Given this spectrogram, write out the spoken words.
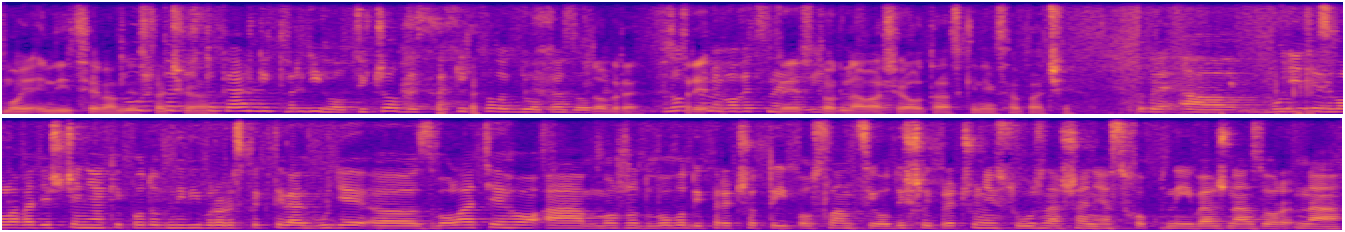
Moje indície vám nestačia. To každý tvrdí hoci čo, bez takýchkoľvek dôkazov. Dobre, Pri, priestor na vaše otázky, nech sa páči. Dobre, uh, budete zvolávať ešte nejaký podobný výbor, respektíve ak bude, uh, zvoláte ho a možno dôvody, prečo tí poslanci odišli, prečo nie sú uznašania schopní. Váš názor na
